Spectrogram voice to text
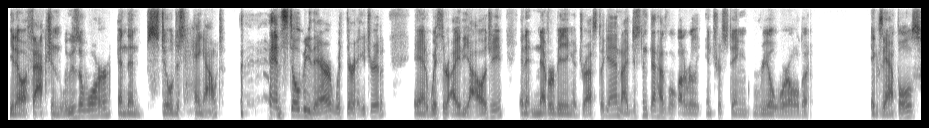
you know a faction lose a war and then still just hang out and still be there with their hatred and with their ideology and it never being addressed again. I just think that has a lot of really interesting real world examples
